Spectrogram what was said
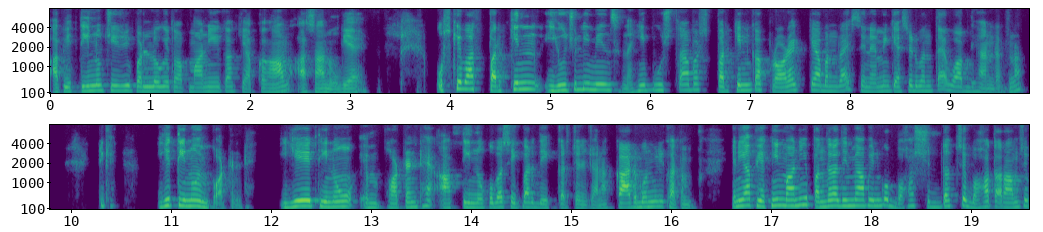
आप ये तीनों चीज़ भी पढ़ लोगे तो आप मानिएगा कि आपका काम आसान हो गया है। उसके बाद परकिन यूजुअली मीन्स नहीं पूछता, बस परकिन का प्रोडक्ट क्या बन रहा है सिनेमिक एसिड बनता है, वो आप ध्यान रखना, ठीक है? ये तीनों इंपॉर्टेंट है। ये तीनों इंपॉर्टेंट है, आप तीनों को बस एक बार देख कर चल जाना कार्बोनिल खत्म। यानी आप यकीन मानिए, पंद्रह दिन में आप इनको बहुत शिद्दत से, बहुत आराम से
